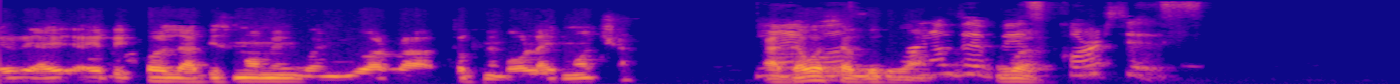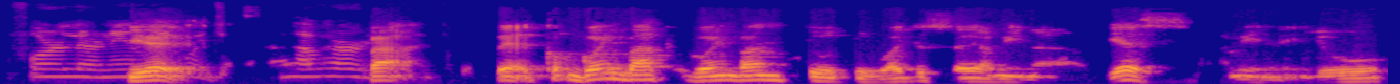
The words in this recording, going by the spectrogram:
I, I, I recall at this moment when you are uh, talking about like mocha. Yeah, uh, that was, was, a good one. One of the best well, courses for learning yes. languages. I have heard but, that. going back, going back to, to what you say, I mean, uh, yes, I mean you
